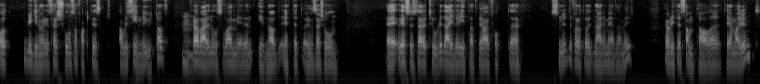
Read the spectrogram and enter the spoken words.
å bygge en organisasjon som faktisk har blitt synlig utad, Mm. fra å være noe som var mer en innadrettet organisasjon. Eh, og jeg syns det er utrolig deilig å vite at vi har fått eh, snudd i forhold til ordinære medlemmer. Det har blitt et samtaletema rundt.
